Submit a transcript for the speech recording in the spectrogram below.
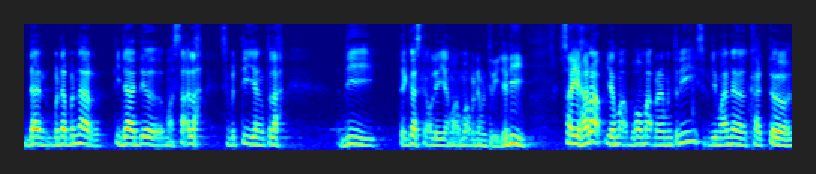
dan benar-benar tidak ada masalah seperti yang telah ditegaskan oleh Yang Amat Perdana Menteri. Jadi saya harap Yang Berhormat Perdana Menteri seperti mana kata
